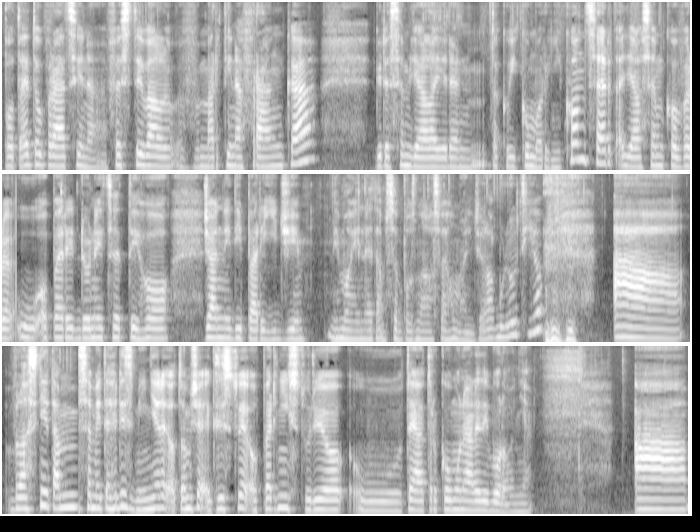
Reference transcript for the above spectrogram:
po této práci na festival v Martina Franka, kde jsem dělala jeden takový komorní koncert a dělala jsem cover u opery Donizettiho Gianni di Parigi. Mimo jiné, tam jsem poznala svého manžela budoucího. A vlastně tam se mi tehdy zmínili o tom, že existuje operní studio u Teatro Comunale di Bologna. A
